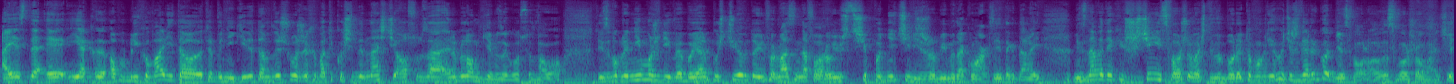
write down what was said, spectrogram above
A jest, e, jak opublikowali to, te wyniki, to tam wyszło, że chyba tylko 17 osób za Elblągiem zagłosowało. To jest w ogóle niemożliwe, bo ja puściłem tę informację na forum i wszyscy się podniecili, że robimy taką akcję i tak dalej. Więc nawet jak już chcieli sfałszować te wybory, to mogli chociaż wiarygodnie sfałszować.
